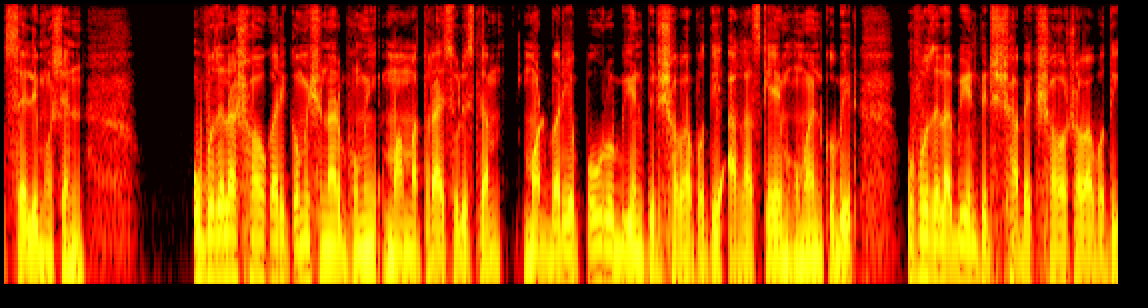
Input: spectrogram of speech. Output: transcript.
সেলিম হোসেন, উপজেলা সহকারী কমিশনার ভূমি মোহাম্মদ রাইসুল ইসলাম, মঠবাড়িয়া পৌর বিএনপির সভাপতি আলহাজ কে এম হুমায়ুন কবির উপজেলা বিএনপির সাবেক সহসভাপতি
